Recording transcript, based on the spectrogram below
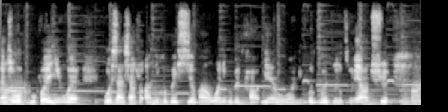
但是我嗯不会因为我想想说啊，你会不会喜欢我，你会不会讨厌我，你会不会怎么怎么样去哦，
